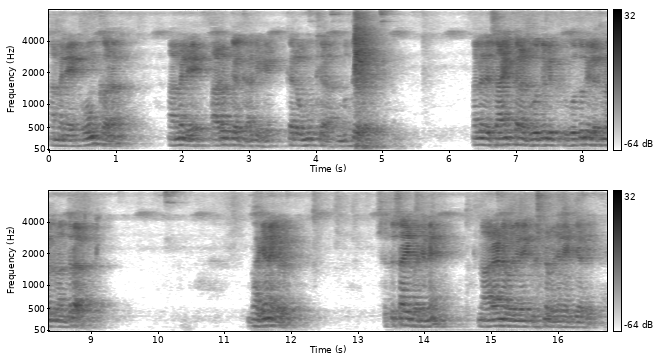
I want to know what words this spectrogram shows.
ಆಮೇಲೆ ಓಂಕಾರ ಆಮೇಲೆ ಆರೋಗ್ಯಕ್ಕಾಗಿ ಕೆಲವು ಮುಖ್ಯ ಮುದ್ರೆಗಳು ಅಲ್ಲದೆ ಸಾಯಂಕಾಲ ಗೋಧುಲಿ ಗೋಧುಲಿ ಲಗ್ನದ ನಂತರ ಭಜನೆಗಳು. ಸತ್ಯಸಾಯಿ ಭಜನೆ, ನಾರಾಯಣ ಭಜನೆ, ಕೃಷ್ಣ ಭಜನೆ ಇತ್ಯಾದಿ.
